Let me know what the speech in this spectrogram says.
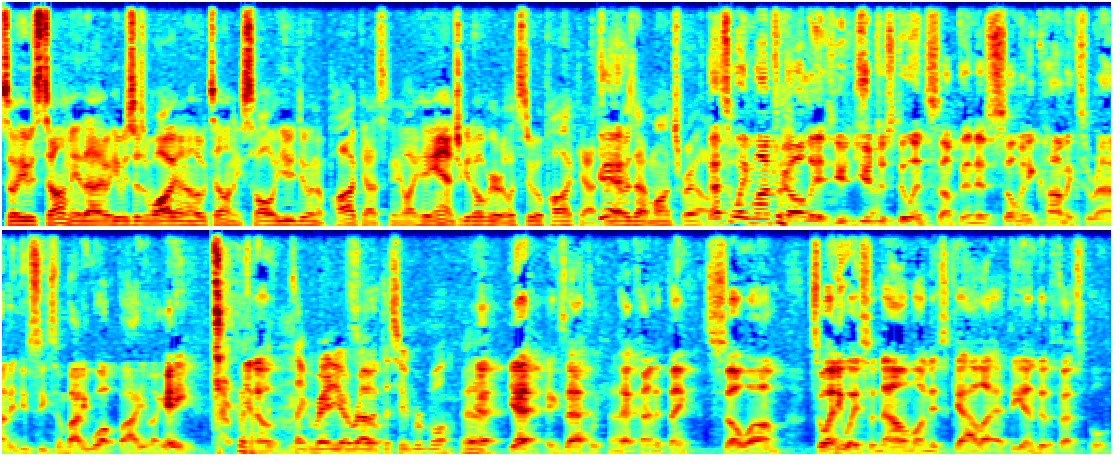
So he was telling me that he was just walking in a hotel and he saw you doing a podcast and you're like, "Hey Ange, get over here, let's do a podcast." And Yeah. it was at Montreal. That's the way Montreal is. You, you're So- just doing something. There's so many comics around, and you see somebody walk by, you're like, hey, you know. It's like Radio Row So- at the Super Bowl. yeah, yeah, exactly. That kind of thing. So, um, so anyway, so now I'm on this gala at the end of the festival.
